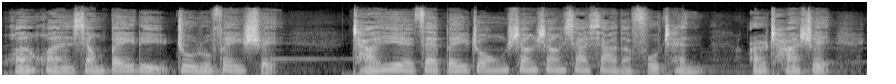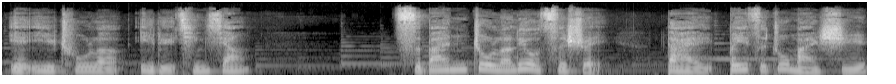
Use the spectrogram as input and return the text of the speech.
缓缓向杯里注入沸水，茶叶在杯中上上下下的浮沉，而茶水也溢出了一缕清香。此般注了六次水，待杯子注满时，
